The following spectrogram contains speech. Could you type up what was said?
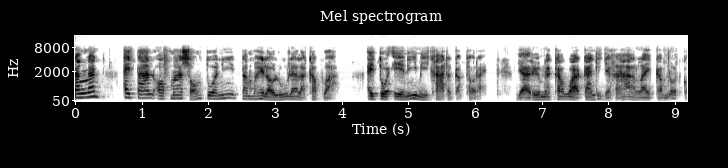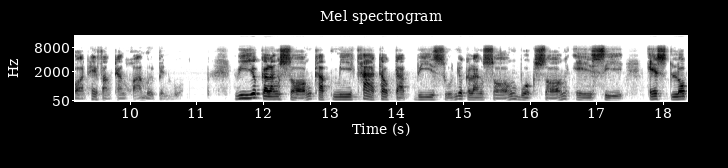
ดังนั้นไอ้ตาลออกมา 2 ตัวนี้ทำให้เรารู้แล้วล่ะครับว่า ไอ้ตัว a นี้มีค่าเท่ากับเท่าไหร่ อย่าลืมนะครับว่าการที่จะหาอะไรกำหนดก่อนให้ฝั่งทางขวามือเป็นบวก v ยกกำลังสองครับมีค่าเท่ากับ v 0ยกกำลังสองบวก2 ac s ลบ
